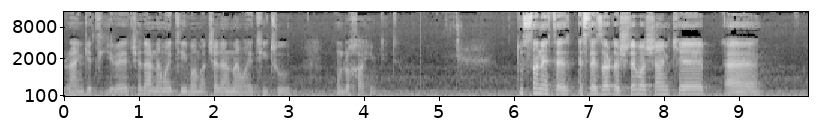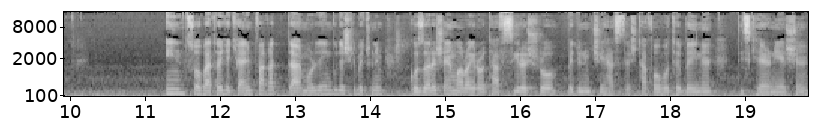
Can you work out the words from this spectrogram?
رنگ تیره چه در نمای تی و چه در نمای تی تو اون رو خواهیم دید. دوستان استهزار داشته باشن که این صحبت که کردیم فقط در مورد این بودش که بتونیم گزارش MRI رو تفسیرش رو بدونیم چی هستش. تفاوت بین disc herniation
